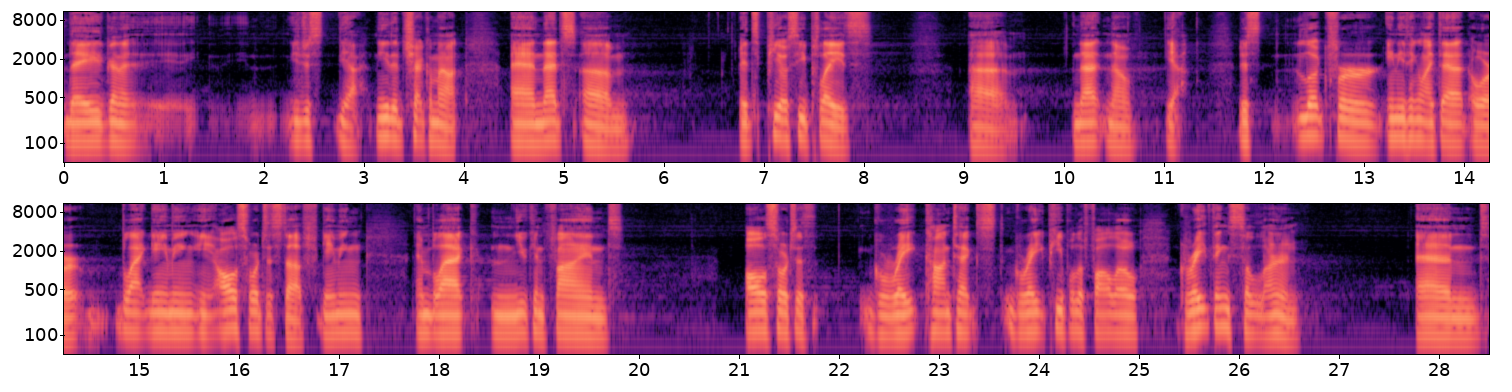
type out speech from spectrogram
they're to you just yeah need to check them out and that's um it's POC plays um that no yeah just look for anything like that or black gaming all sorts of stuff gaming and black and you can find all sorts of great context great people to follow great things to learn. And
